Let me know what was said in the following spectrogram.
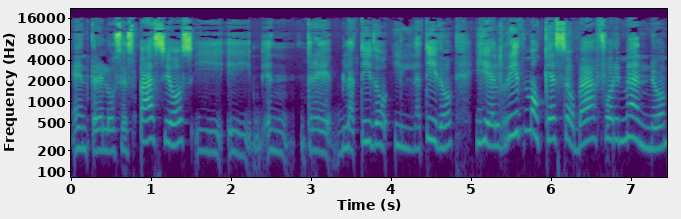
entre los espacios y, entre latido y latido, y el ritmo que eso va formando,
